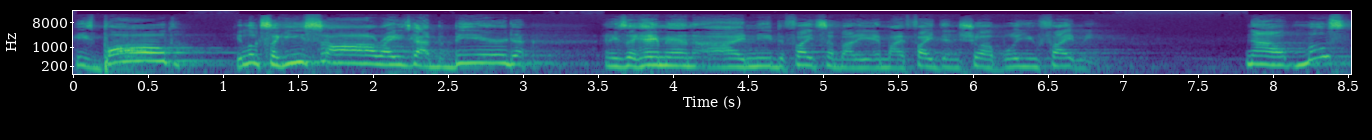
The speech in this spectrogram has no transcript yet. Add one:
He's bald, he looks like Esau, right? He's got a beard. And he's like, hey man, I need to fight somebody, and my fight didn't show up. Will you fight me? Now, most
